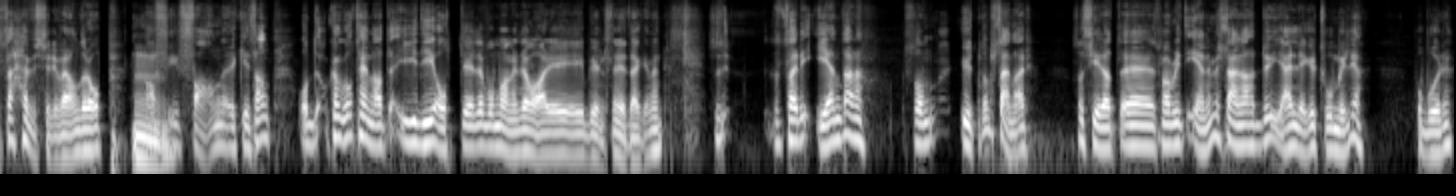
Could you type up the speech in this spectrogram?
så hauser de hverandre opp. Ja, fy faen, ikke sant? Og det kan godt hende at i de 80, eller hvor mange det var i begynnelsen, vet jeg ikke, men så, så er det én der, da, som utenom Steinar, som at, eh, som har blitt enig med Steinar Du, jeg legger to mill. På bordet.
